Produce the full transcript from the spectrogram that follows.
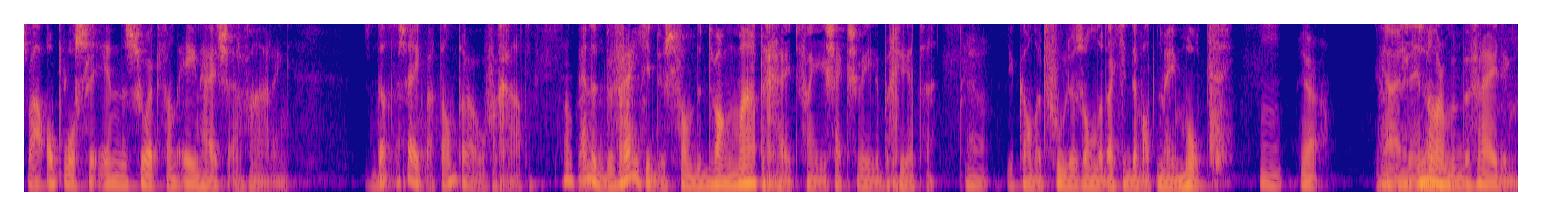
ware oplossen in een soort van eenheidservaring. Dus dat is eigenlijk waar tantra over gaat. En het bevrijdt je dus van de dwangmatigheid van je seksuele begeerte. Ja. Je kan het voelen zonder dat je er wat mee mot. ja, Ja, Ja, dat is een enorme bevrijding.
